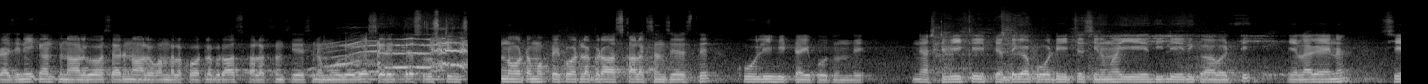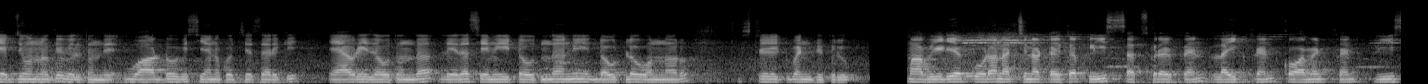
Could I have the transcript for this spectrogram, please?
రజనీకాంత్ నాలుగవసారి నాలుగు వందల కోట్ల గ్రాస్ కలెక్షన్ చేసిన మూవీగా చరిత్ర సృష్టించి నూట ముప్పై కోట్ల గ్రాస్ కలెక్షన్ చేస్తే కూలీ హిట్ అయిపోతుంది. నెక్స్ట్ వీక్ పెద్దగా పోటీ ఇచ్చే సినిమా ఏది లేదు కాబట్టి ఎలాగైనా సేఫ్ జోన్లోకి వెళ్తుంది. వార్డు విషయానికి వచ్చేసరికి యావరేజ్ అవుతుందా లేదా సెమీ హిట్ అవుతుందా అని డౌట్లో ఉన్నారు స్ట్రీట్ పండితులు. మా వీడియో కూడా నచ్చినట్టయితే please subscribe friend like friend comment friend please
